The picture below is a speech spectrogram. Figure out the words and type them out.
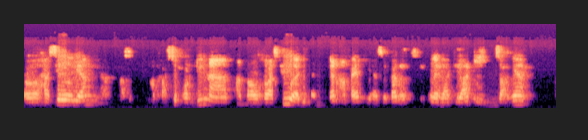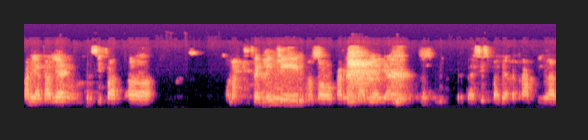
uh, hasil yang apa, subordinat atau kelas 2 dibandingkan apa yang dihasilkan oleh laki-laki. Misalnya karya-karya yang bersifat uh, feminin atau karya-karya yang lebih berbasis pada keterampilan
